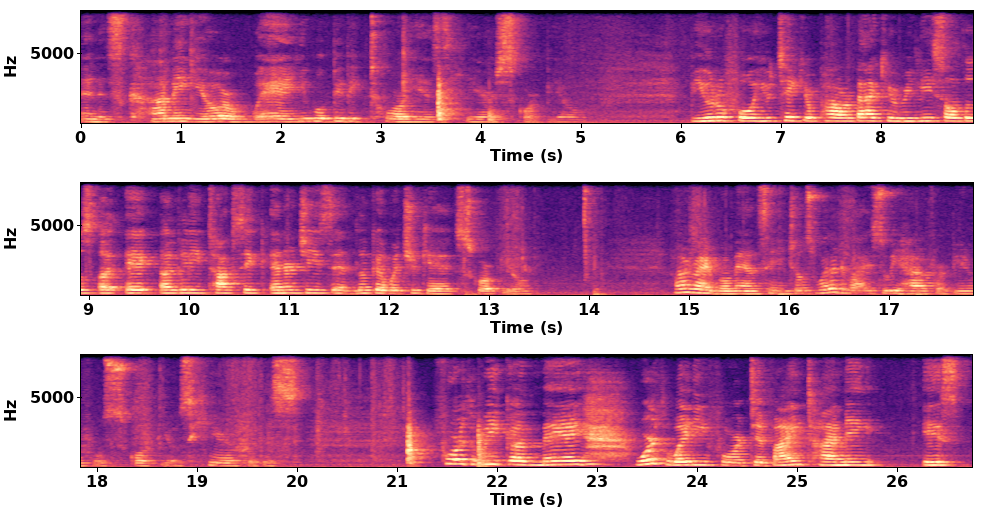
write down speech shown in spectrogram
and it's coming your way. You will be victorious here, Scorpio. Beautiful. You take your power back. You release all those uh, ugly, toxic energies and look at what you get, Scorpio. All right, romance angels. What advice do we have for beautiful Scorpios here for this fourth week of May? Worth waiting for. Divine timing is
